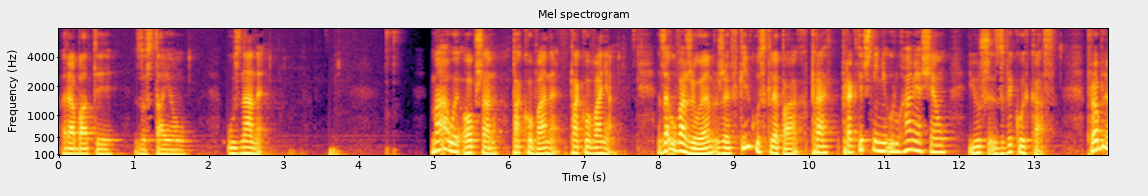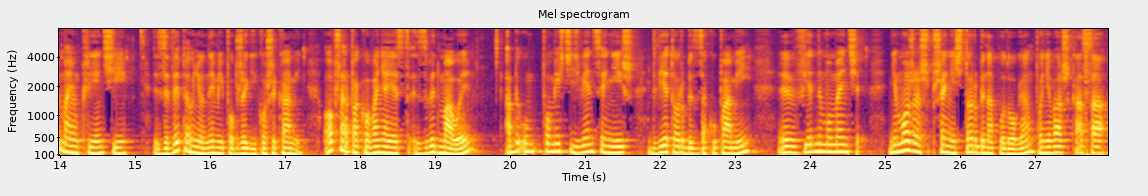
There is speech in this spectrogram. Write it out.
rabaty zostają uznane. Mały obszar pakowane, pakowania. Zauważyłem, że w kilku sklepach pra praktycznie nie uruchamia się już zwykłych kas. Problem mają klienci z wypełnionymi po brzegi koszykami. Obszar pakowania jest zbyt mały, aby um, pomieścić więcej niż dwie torby z zakupami y, w jednym momencie. Nie możesz przenieść torby na podłogę, ponieważ kasa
